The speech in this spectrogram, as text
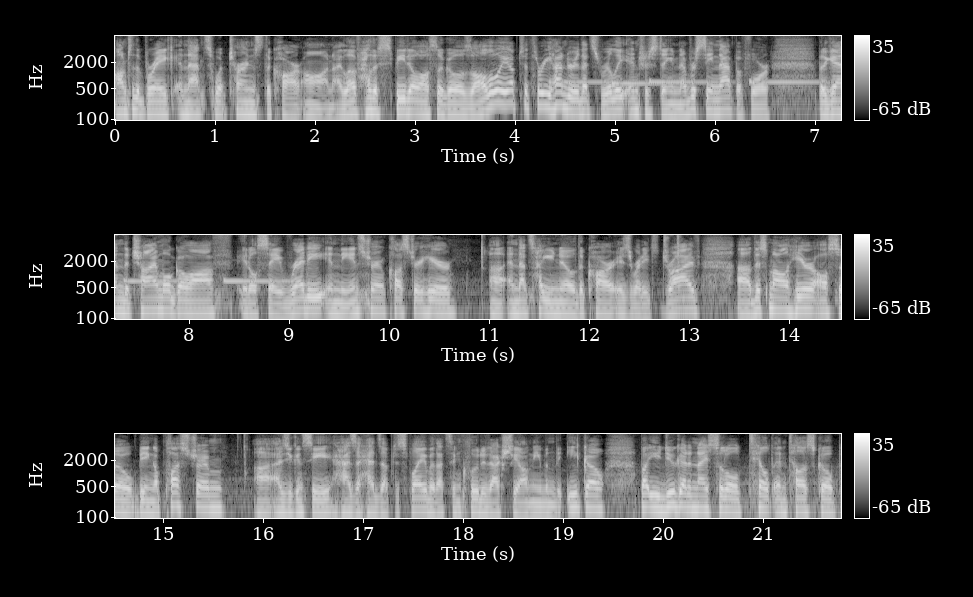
onto the brake and that's what turns the car on. I love how the speedo also goes all the way up to 300. That's really interesting. Never seen that before. But again, the chime will go off. It'll say ready in the instrument cluster here. Uh, and that's how you know the car is ready to drive. Uh, this model here also being a plus trim, uh, as you can see, has a heads-up display, but that's included actually on even the Eco. But you do get a nice little tilt and telescope,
